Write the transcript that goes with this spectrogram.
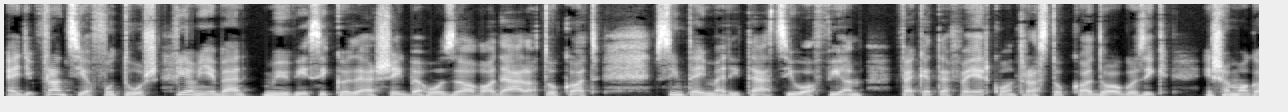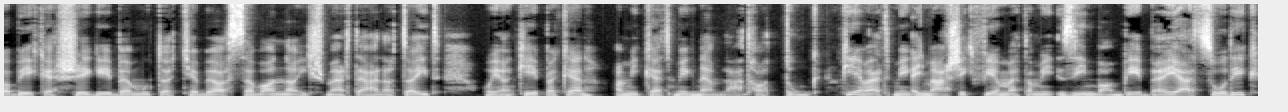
Egy francia fotós filmjében művészi közelségbe hozza a vadállatokat. Szinte egy meditáció a film, fekete-fehér kontrasztokkal dolgozik, és a maga békességében mutatja be a szavanna ismert állatait, olyan képeken, amiket még nem láthattunk. Kiemelt még egy másik filmet, ami Zimbabwe-ben játszódik,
